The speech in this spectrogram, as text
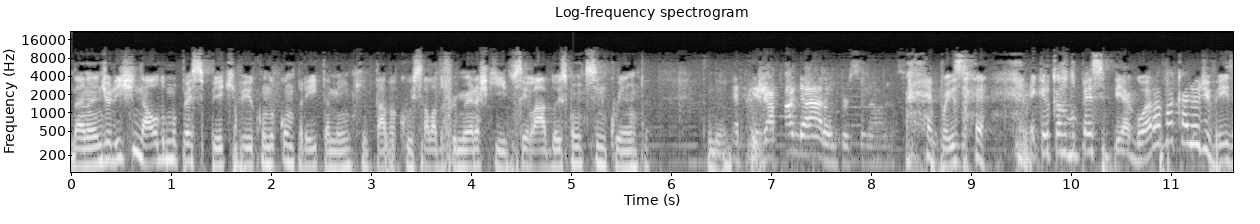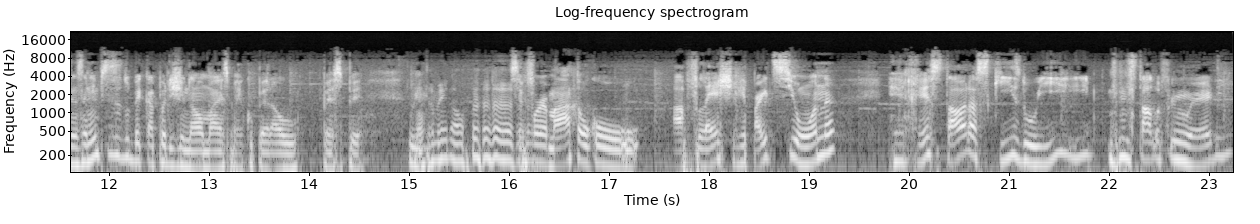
da NAND original do meu PSP que veio quando eu comprei também, que tava com o instalado firmware, acho que, sei lá, 2.50. Entendeu? É porque já pagaram, por sinal. Né? É, pois é. É que no caso do PSP agora avacalhou de vez, né? Você nem precisa do backup original mais para recuperar o PSP. Né? também não. Você formata o, a flash, reparticiona, restaura as keys do Wii e instala o firmware e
